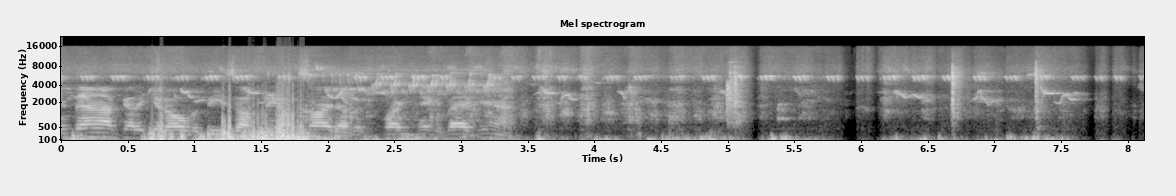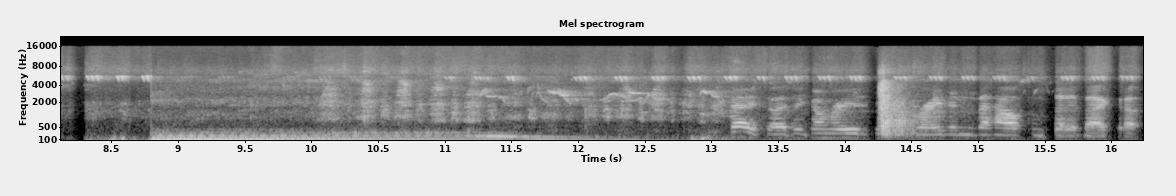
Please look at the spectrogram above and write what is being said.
And then I've got to get all the bees off the outside of it before I can take it back in. Okay, so I think I'm ready to take it right into the house and set it back up.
